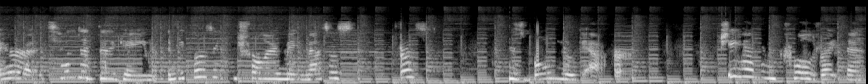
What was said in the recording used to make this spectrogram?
era attended the game, and the opposing controller made Matos thrust his bone yoke at her. She had him killed right then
